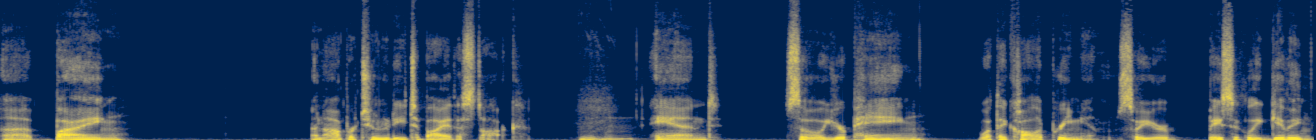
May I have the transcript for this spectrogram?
uh, buying an opportunity to buy the stock. And so you're paying what they call a premium. So you're basically giving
